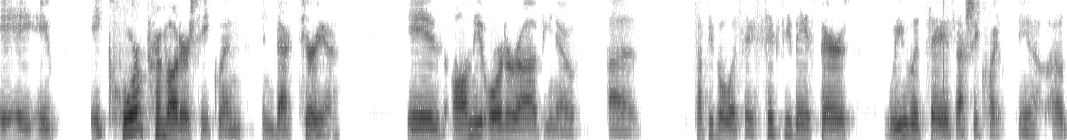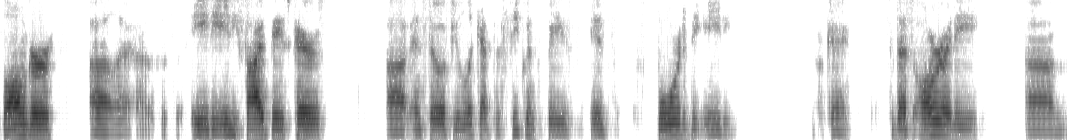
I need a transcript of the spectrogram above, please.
A, a, a core promoter sequence in bacteria is on the order of, you know, uh, some people would say 60 base pairs. We would say it's actually quite, you know, uh, longer, uh, 80, 85 base pairs. Uh, and so if you look at the sequence space, it's 4 to the 80. Okay, so that's already um,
